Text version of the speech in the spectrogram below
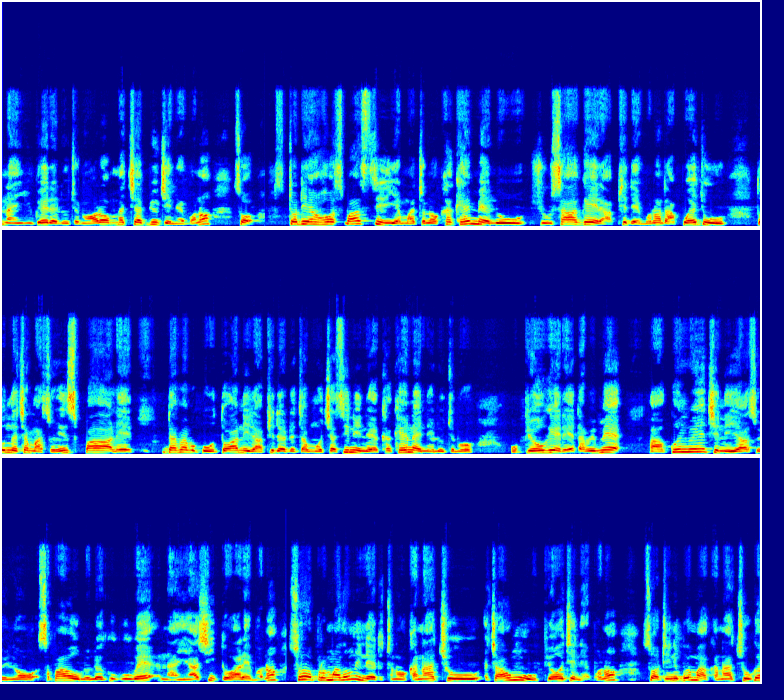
အနိုင်ယူခဲ့တယ်လို့ကျွန်တော်ကတော့မှတ်ချက်ပြုချင်တယ်ပေါ့နော်ဆိုတော့ Tottenham Hotspur Stadium မှာကျွန်တော်ခက်ခဲမယ်လို့ယူဆခဲ့တာဖြစ်တယ်ပေါ့နော်ဒါပွဲကြိုသုံးသက်ချက်မှာဆိုရင်စပါးကလည်းတပ်ဖက်ကိုသွားနေတာဖြစ်တဲ့အတွက်ကြောင့်မို့ Chelsea အနေနဲ့ခက်ခဲနိုင်တယ်လို့ကျွန်တော်ဟိုပြောခဲ့တယ်ဒါပေမဲ့အာကွင်းတွင်းအခြေအနေရဆိုရင်တော့စပါးကိုလွယ်လွယ်ကူကူပဲအနိုင်ရရှိသွားတယ်ပေါ့နော်ဆိုတော့ပထမဆုံးအနေနဲ့ကျွန်တော်ကနာချိုအကြောင်းကိုပြောချင်တယ်ပေါ့နော်ဆိုတော့ဒီနေ့ပွဲမှာကနာချိုက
